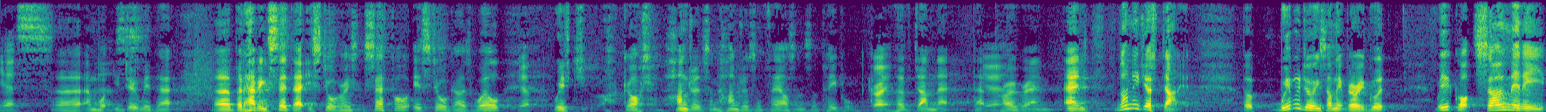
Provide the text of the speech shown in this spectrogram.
Yes. uh, and what you do with that. Uh, but having said that, it's still very successful. It still goes well. Yep. We've, oh gosh, hundreds and hundreds of thousands of people Great. have done that, that Yeah. program. And not only just done it, but we were doing something very good. We've got so many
